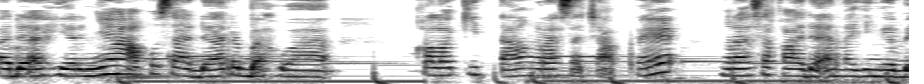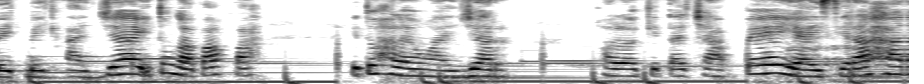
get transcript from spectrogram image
Pada akhirnya aku sadar bahwa kalau kita ngerasa capek, ngerasa keadaan lagi nggak baik-baik aja itu nggak apa-apa itu hal yang wajar kalau kita capek ya istirahat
